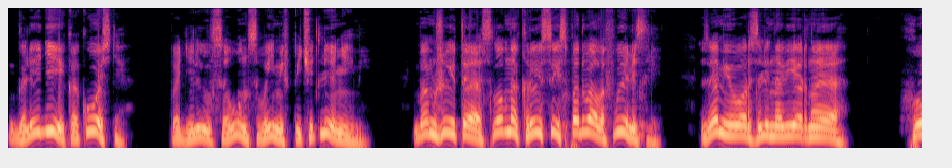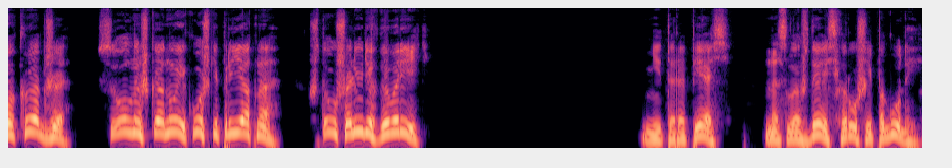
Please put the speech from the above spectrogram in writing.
«Гляди-ка, Костя!» — поделился он своими впечатлениями. «Бомжи-то словно крысы из подвалов вылезли. Замерзли, наверное». «О как же! Солнышко, оно и кошке приятно! Что уж о людях говорить!» Не торопясь, наслаждаясь хорошей погодой,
